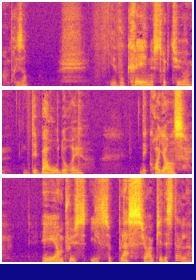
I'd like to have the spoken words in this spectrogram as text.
en prison. Ils vous créent une structure, des barreaux dorés, des croyances, et en plus, il se place sur un piédestal.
